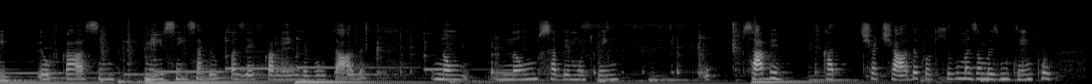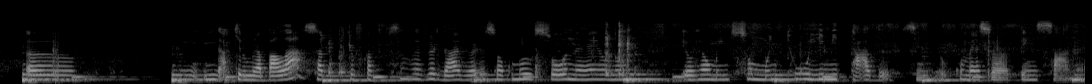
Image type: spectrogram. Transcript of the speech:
e eu ficar, assim, meio sem saber o que fazer, ficar meio revoltada, não, não saber muito bem, sabe? Ficar chateada com aquilo, mas ao mesmo tempo... Uh, aquilo me abalar, sabe? Porque eu ficava pensando, é verdade, olha só como eu sou, né? Eu não, eu realmente sou muito limitada, assim. Eu começo a pensar, né?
